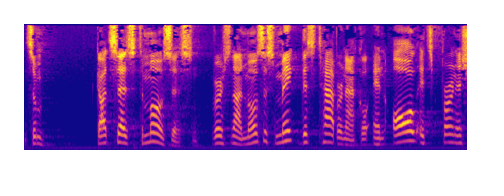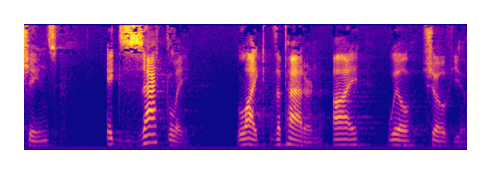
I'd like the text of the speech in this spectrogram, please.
And so God says to Moses, verse 9, Moses, make this tabernacle and all its furnishings exactly like the pattern I will show you.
